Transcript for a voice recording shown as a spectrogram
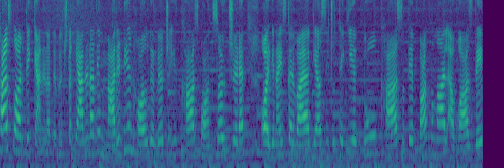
ਖਾਸ ਤੌਰ ਤੇ ਕੈਨੇਡਾ ਦੇ ਵਿੱਚ। ਤਾਂ ਕੈਨੇਡਾ ਦੇ ਮੈਰੀਡੀਅਨ ਹਾਲ ਦੇ ਵਿੱਚ ਇੱਕ ਖਾਸ ਕਨਸਰਟ ਜਿਹੜਾ ਆਰਗੇਨਾਈਜ਼ ਕਰਵਾਇਆ ਗਿਆ ਸੀ ਜਿੱਥੇ ਕਿ ਇਹ ਦੋ ਖਾਸ ਅਤੇ ਬਾਕਮਾਲ ਆਵਾਜ਼ ਦੇ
